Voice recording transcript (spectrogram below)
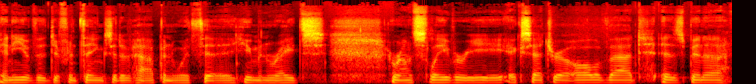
any of the different things that have happened with uh, human rights around slavery, etc. All of that has been a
